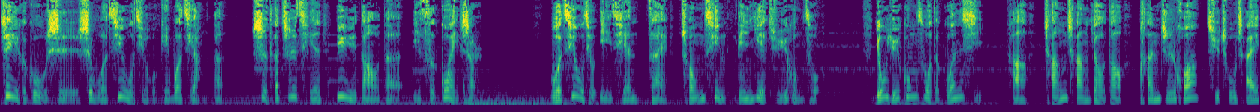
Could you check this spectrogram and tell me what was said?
这个故事是我舅舅给我讲的，是他之前遇到的一次怪事儿。我舅舅以前在重庆林业局工作。由于工作的关系，他常常要到攀枝花去出差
